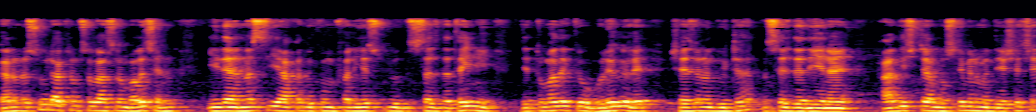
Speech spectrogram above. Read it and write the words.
কারণ রসুল আকরম সাল্লাহাম বলেছেন, ইদা নাসিয়া আহাদুকুম ফালিয়াসজুদ সাজদাতাইনি যে তোমাদের কেউ ভুলে গেলে সে যেন দুইটা সেজদা দিয়ে নেয়। হাদিসটা মুসলিমের মধ্যে এসেছে,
